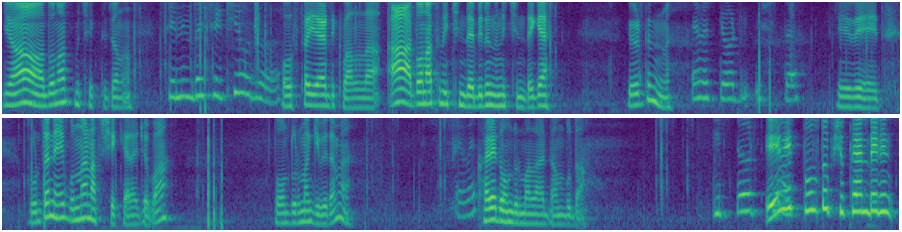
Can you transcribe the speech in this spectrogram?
Ya donat mı çekti canım? Senin de çekiyordu. Olsa yerdik valla. Aa donatın içinde birinin içinde gel. Gördün mü? Evet gördüm üstte. Evet. Burada ne? Bunlar nasıl şeker acaba? Dondurma gibi değil mi? Evet. Kare dondurmalardan bu da. Git dört. Evet buldum şu pembenin.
